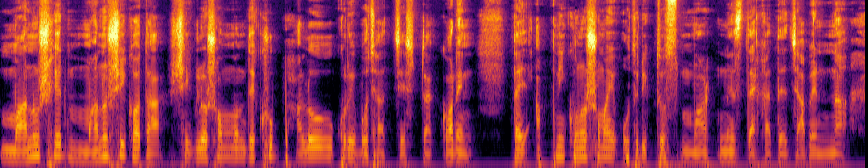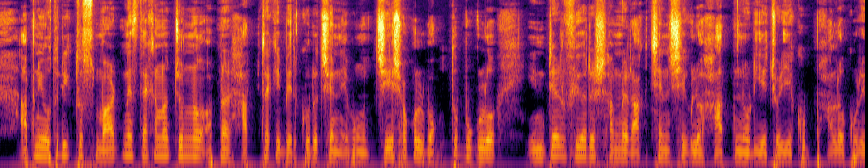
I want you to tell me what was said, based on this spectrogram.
মানুষের মানসিকতা, সেগুলো সম্বন্ধে খুব ভালো করে বোঝার চেষ্টা করেন। তাই আপনি কোনো সময় অতিরিক্ত স্মার্টনেস দেখাতে যাবেন না। আপনি অতিরিক্ত স্মার্টনেস দেখানোর জন্য আপনার হাতটাকে বের করেছেন এবং যে সকল বক্তব্যগুলো ইন্টারভিউয়ারের সামনে রাখছেন, সেগুলো হাত নড়িয়ে চড়িয়ে খুব ভালো করে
